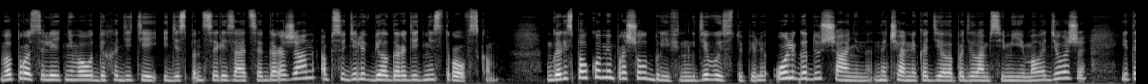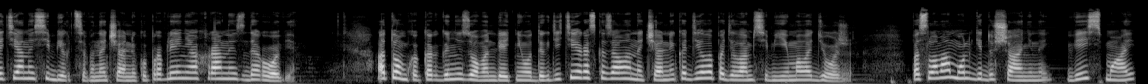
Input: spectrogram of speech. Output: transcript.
Вопросы летнего отдыха детей и диспансеризация горожан обсудили в Белгороде-Днестровском. В горисполкоме прошел брифинг, где выступили Ольга Душанина, начальник отдела по делам семьи и молодежи, и Татьяна Сибирцева, начальник управления охраны здоровья. О том, как организован летний отдых детей, рассказала начальник отдела по делам семьи и молодежи. По словам Ольги Душаниной, весь май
